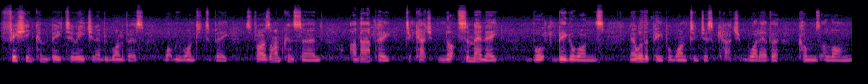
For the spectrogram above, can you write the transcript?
Fishing can be to each and every one of us what we want it to be. As far as I'm concerned, I'm happy to catch not so many, but bigger ones. Now other people want to just catch whatever comes along.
